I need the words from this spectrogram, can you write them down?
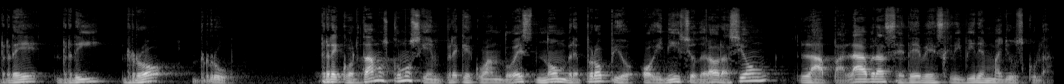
re, ri, ro, ru. Recordamos como siempre que cuando es nombre propio o inicio de la oración, la palabra se debe escribir en mayúscula.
